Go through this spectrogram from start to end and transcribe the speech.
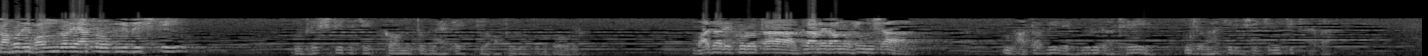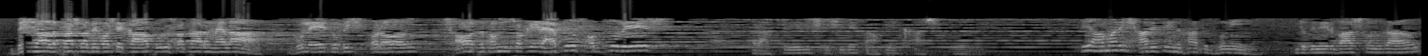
শহরে বন্দরে এত অগ্নিবৃষ্টি। বৃষ্টিতে চিক্কন তবু এক একটি অপরূপ বাজারে কুড়তা, গ্রামের অনহিংসা। বাতাবি লেবুর গাছে জোনাকির ঝিকিমিকি খেলা। বিশাল প্রাসাদে বসে কাপুরুষতার মেলা। বুলেট বিস্ফোরণ শট দংশকের এত শব্দবেশ রাত্রির শিশিরে কাঁপে ঘাস এ আমারই সাড়ে তিন হাত ভূমি। যদি নির্বাসন দাও,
